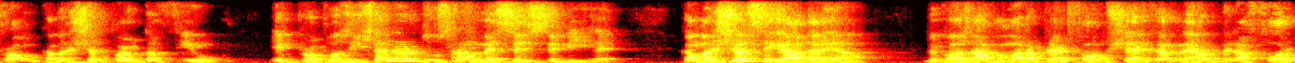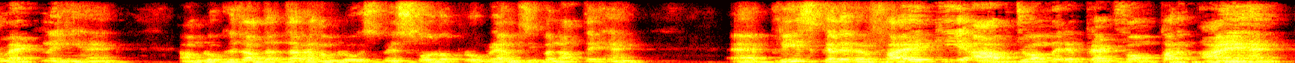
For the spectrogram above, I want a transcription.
from commercial point of view एक प्रोपोजिशन और दूसरा मैसेज से भी है. कमर्शियल से याद आया बिकॉज़ आप हमारा प्लेटफॉर्म शेयर कर रहे हैं और मेरा फॉर्मेट नहीं है. हम लोग ज़्यादातर हम लोग इसमें सोलो प्रोग्राम्स ही बनाते हैं. प्लीज़ uh, क्लेरिफाई कि आप जो मेरे प्लेटफॉर्म पर आए हैं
